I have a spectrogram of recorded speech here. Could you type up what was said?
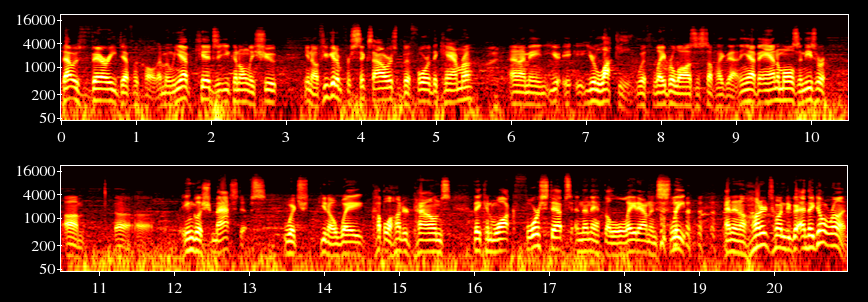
that was very difficult. I mean, when you have kids that you can only shoot, you know, if you get them for six hours before the camera, and I mean, you're, you're lucky with labor laws and stuff like that. And you have animals, and these were. Um, uh, uh, English Mastiffs, which you know weigh a couple of hundred pounds. They can walk four steps and then they have to lay down and sleep. and in 120 degrees, and they don't run.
